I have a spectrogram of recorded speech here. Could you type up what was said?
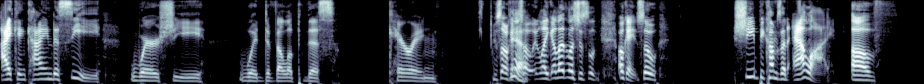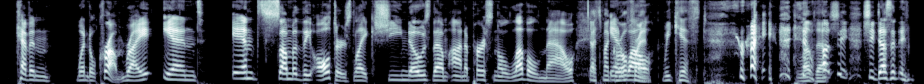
I can kind of see where she would develop this caring so okay Yeah. so like let, let's just look okay so she becomes an ally of Kevin Wendell Crumb, right? And and some of the alters, like she knows them on a personal level now. That's my And girlfriend. while- we kissed. right. Love that. She she doesn't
